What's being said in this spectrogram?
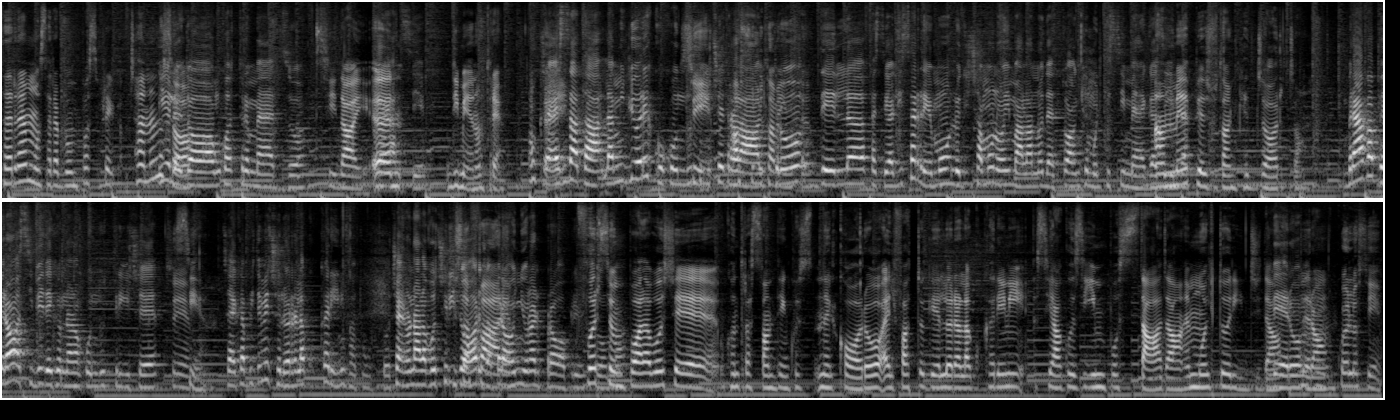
Sanremo sarebbe un po' sprecato. Cioè, non lo Io so. le do un 4 e mezzo. Sì, dai. eh, di meno, tre. Ok. Cioè, è stata la migliore co-conduttrice, Sì, tra l'altro, del Festival di Sanremo. Lo diciamo noi, ma l'hanno detto anche moltissimi magazine. A me è piaciuta anche Giorgia. Brava, però si vede che non è una conduttrice. Sì. Sì. Cioè, capite invece Lorella Cuccarini fa tutto. Cioè, non ha la voce di Giorgia, fare. però ognuno ha il proprio. Forse insomma. un po' la voce contrastante in quest- nel coro è il fatto che Lorella Cuccarini sia così impostata, è molto rigida. Vero. Però. Mm, quello sì.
